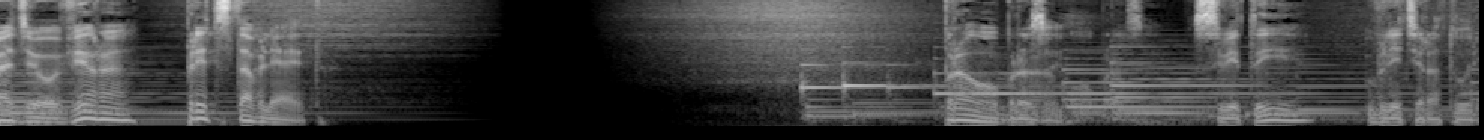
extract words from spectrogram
Радио «Вера» представляет Прообразы. Святые в литературе.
